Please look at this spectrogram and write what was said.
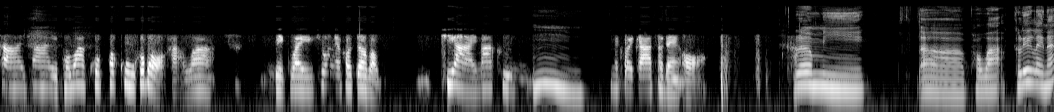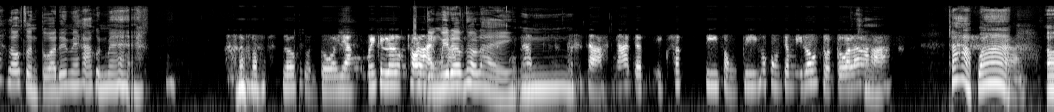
ใช่ใช่ เพราะว่าครูพ่อครูก็บอกค่ะว่า เด็กวัยช่วงเนี้ยเขาจะแบบขี้อายมากขึ้น อืม ไม่ค่อยกล้าแสดงออกค่ะเริ่มมีเอ่อภาวะเขาเรียกอะไรนะโรคส่วนตัวด้วยไหมคะ คุณแม่โลกส่วนตัวยังไม่เริ่มเท่าไหร่ยังไม่เริ่มค่ะเท่าไหร่อืมจ้ะน่าจะอีกสักปีสองปีก็คงจะมีโลกส่วนตัวแล้วอะค่ะค่ะ ถ้าหากว่าค่ะเอ่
